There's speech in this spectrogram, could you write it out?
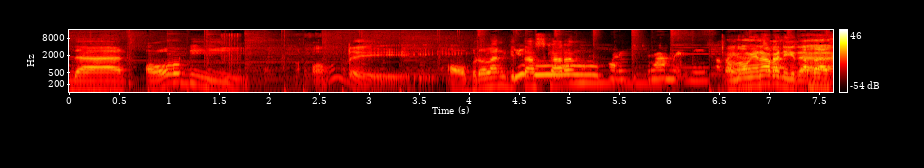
dan Odi. Deh. Obrolan kita Yuhu, sekarang paling rame nih. apa Ngomongin apa nih kita? Kita bahas,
